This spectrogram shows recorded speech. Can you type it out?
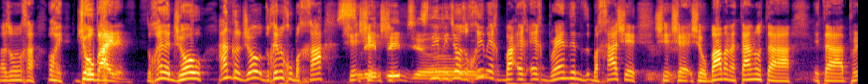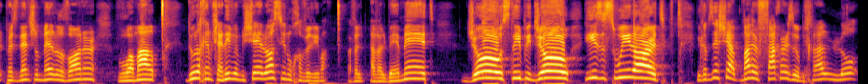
ואז אומרים לך, אוקיי, ג'ו ביידן. זוכר את ג'ו? uncle ג'ו, זוכרים איך הוא בכה? sleepy ג'ו. sleepy ג'ו, זוכרים איך, איך, איך ביידן בכה ש, ש, ש, שאובמה נתן לו את ה-presidential medal of honor, והוא אמר, דעו לכם שאני ומישל לא עשינו חברים, אבל, אבל באמת, ג'ו, sleepy ג'ו, he's a sweetheart. וגם זה שה motherfucker הזה הוא בכלל לא,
